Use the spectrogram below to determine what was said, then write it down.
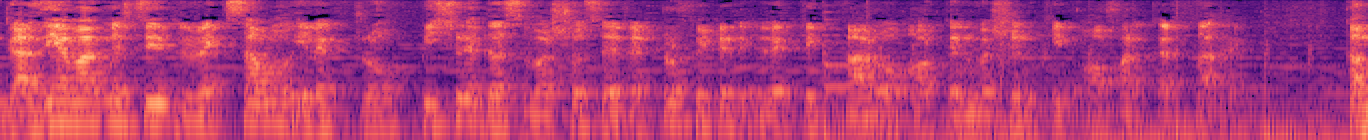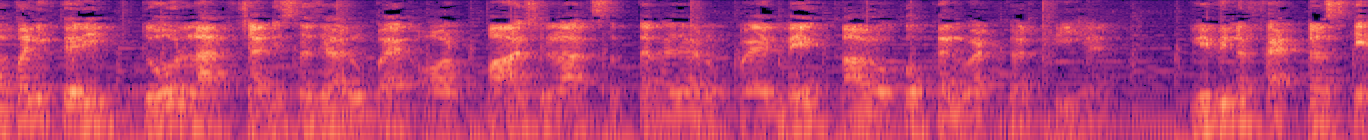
गाजियाबाद में स्थित रेक्सामो इलेक्ट्रो पिछले 10 वर्षों से रेट्रोफिटेड इलेक्ट्रिक कारों और कन्वर्शन किट ऑफ़र करता है। कंपनी करीब दो लाख चालीस हज़ार रूपए और पाँच लाख सत्तर हज़ार रूपए में कारों को कन्वर्ट करती है। विभिन्न फैक्टर्स के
